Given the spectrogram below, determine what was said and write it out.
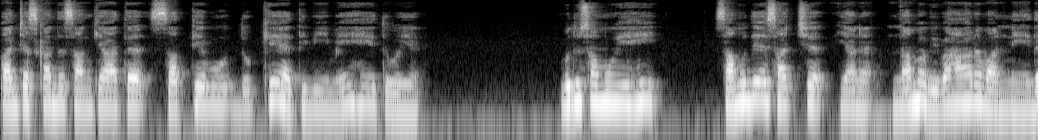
පංචස්කන්ධ සංඛ්‍යාත සත්‍ය වූ දුක්ඛය ඇතිවීමේ හේතුවය. බුදු සමූහෙහි සමුදය සත්‍ය යන නම විවහාර වන්නේද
